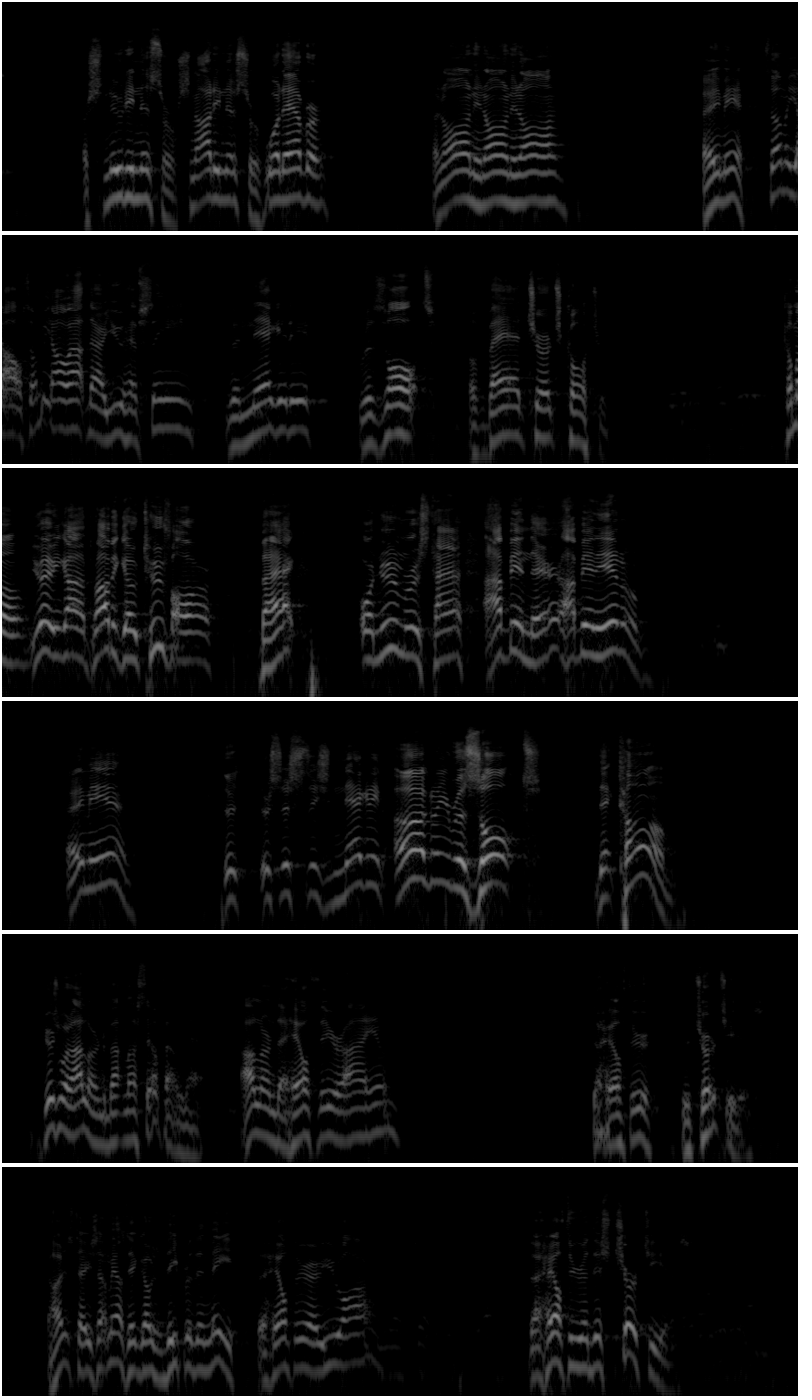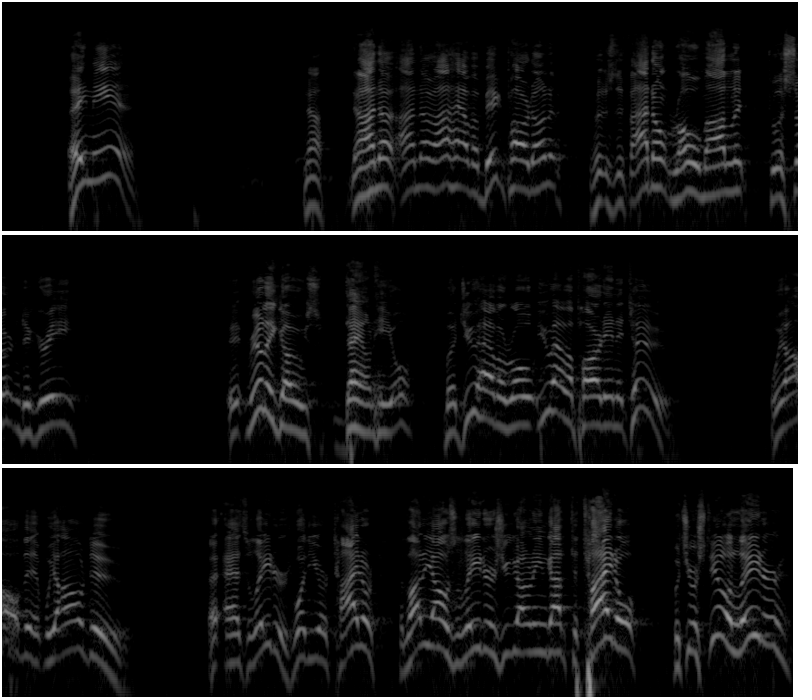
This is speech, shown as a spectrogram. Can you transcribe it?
our snootiness or snottiness or whatever, and on and on and on. Amen. Some of y'all, some of y'all out there, you have seen the negative results of bad church culture. Come on. You ain't got to probably go too far back or numerous times. I've been there, I've been in them. Amen. There's, there's just these negative, ugly results that come. Here's what I learned about myself out of that I learned the healthier I am, the healthier the church is. I'll just tell you something else. It goes deeper than me. The healthier you are, the healthier this church is. Amen. Now, now I know I know I have a big part on it because if I don't role model it to a certain degree, it really goes downhill. But you have a role, you have a part in it too. We all that we all do as leaders, whether you're titled. A lot of y'all's leaders, you don't even got the title, but you're still a leader.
